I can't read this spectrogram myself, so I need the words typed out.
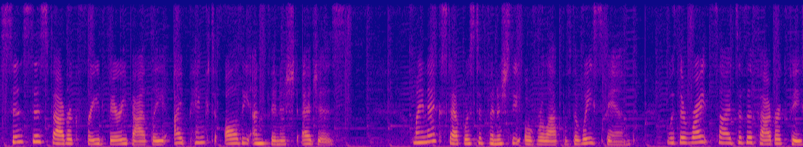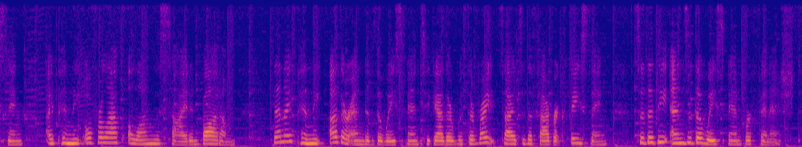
Since this fabric frayed very badly, I pinked all the unfinished edges. My next step was to finish the overlap of the waistband. With the right sides of the fabric facing, I pinned the overlap along the side and bottom. Then I pinned the other end of the waistband together with the right sides of the fabric facing so that the ends of the waistband were finished.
